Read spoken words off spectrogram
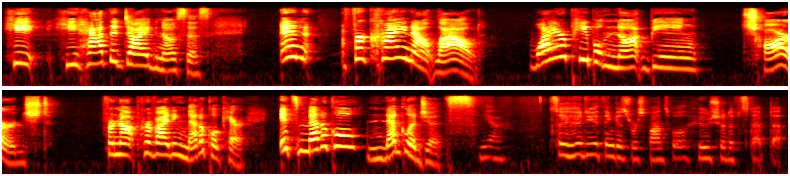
he he had the diagnosis and for crying out loud why are people not being charged for not providing medical care it's medical negligence Yeah. So who do you think is responsible? Who should have stepped up?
